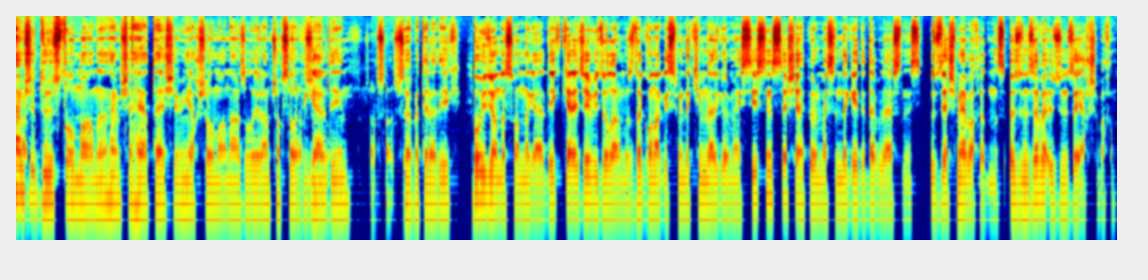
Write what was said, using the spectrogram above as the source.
həmişə dürüst olmağını, həmişə həyatda hər şeyin yaxşı olmağını arzulayıram. Çox sağ ol ki, gəldin. Çox sağ ol. Söhbət elədik. Bu videonun da sonuna gəldik. Gələcək videolarımızda qonaq qismində kimləri görmək istəyirsinizsə, şərh bölməsində qeyd edə bilərsiniz. Üzləşməyə baxırdınız. Özünüzə və üzünüzə yaxşı baxın.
